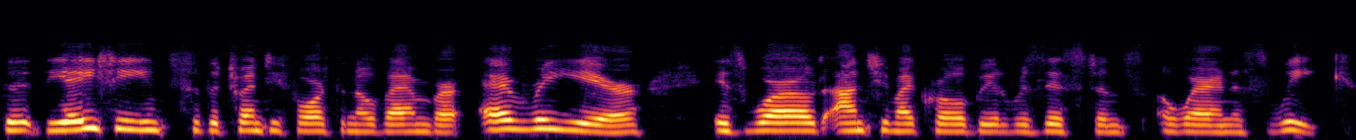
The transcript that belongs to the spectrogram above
the, the 18th to the 24th of November every year is World Antimicrobial Resistance Awareness Week.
